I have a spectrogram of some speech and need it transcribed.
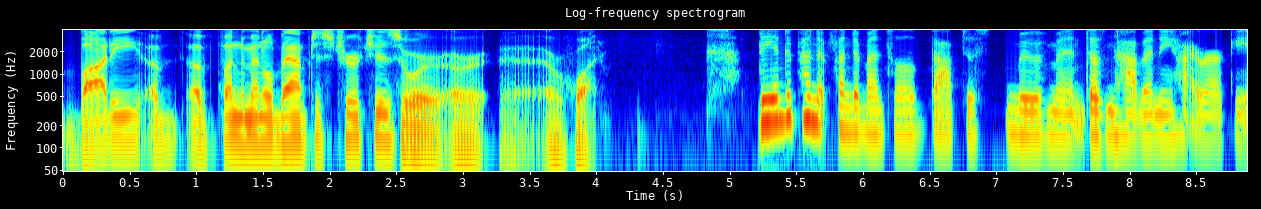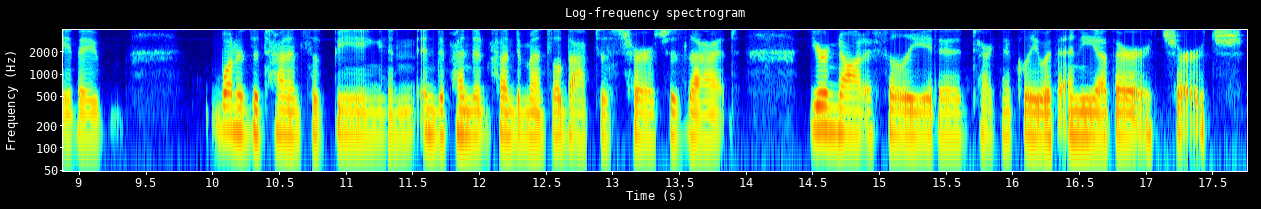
body of, of fundamental Baptist churches, or or, uh, or what? The independent fundamental Baptist movement doesn't have any hierarchy. They one of the tenets of being an independent fundamental Baptist church is that you're not affiliated technically with any other church.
